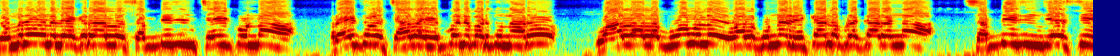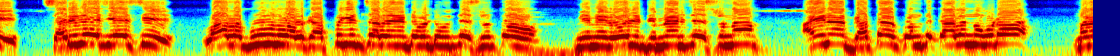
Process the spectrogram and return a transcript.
తొమ్మిది వందల ఎకరాల్లో సబ్ డివిజన్ చేయకుండా రైతులు చాలా ఇబ్బంది పడుతున్నారు. వాళ్ళ వాళ్ళ భూములు వాళ్ళకున్న రికార్డుల ప్రకారంగా సబ్ డివిజన్ చేసి సర్వే చేసి వాళ్ళ భూములు వాళ్ళకి అప్పగించాలనేటువంటి ఉద్దేశంతో మేము ఈ రోజు డిమాండ్ చేస్తున్నాం. అయినా గత కొంతకాలంగా కూడా మన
